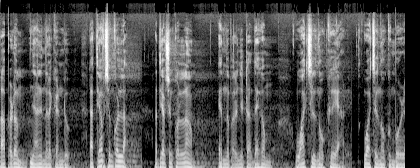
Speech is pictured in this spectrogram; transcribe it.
ആ പടം ഞാൻ ഇന്നലെ കണ്ടു. അത്യാവശ്യം കൊള്ളാം അത്യാവശ്യം കൊള്ളാം എന്ന് പറഞ്ഞിട്ട് അദ്ദേഹം വാച്ചിൽ നോക്കുകയാണ്. വാച്ചിൽ നോക്കുമ്പോൾ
